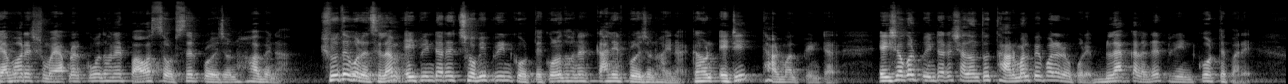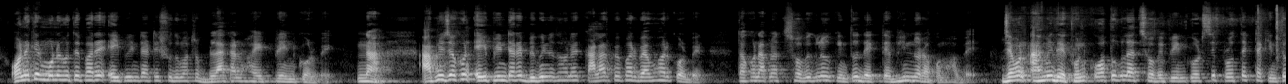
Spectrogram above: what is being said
ব্যবহারের সময় আপনার কোনো ধরনের পাওয়ার সোর্সের প্রয়োজন হবে না। শুরুতে বলেছিলাম, এই প্রিন্টারের ছবি প্রিন্ট করতে কোনো ধরনের কালির প্রয়োজন হয় না, কারণ এটি থার্মাল প্রিন্টার এই সকল প্রিন্টারে সাধারণত থার্মাল পেপারের ওপরে ব্ল্যাক কালারের প্রিন্ট করতে পারে। অনেকের মনে হতে পারে এই প্রিন্টারটি শুধুমাত্র ব্ল্যাক অ্যান্ড হোয়াইট প্রিন্ট করবে। না, আপনি যখন এই প্রিন্টারে বিভিন্ন ধরনের কালার পেপার ব্যবহার করবেন, তখন আপনার ছবিগুলোও কিন্তু দেখতে ভিন্ন রকম হবে। যেমন আমি দেখুন, কতগুলা ছবি প্রিন্ট করছি, প্রত্যেকটা কিন্তু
